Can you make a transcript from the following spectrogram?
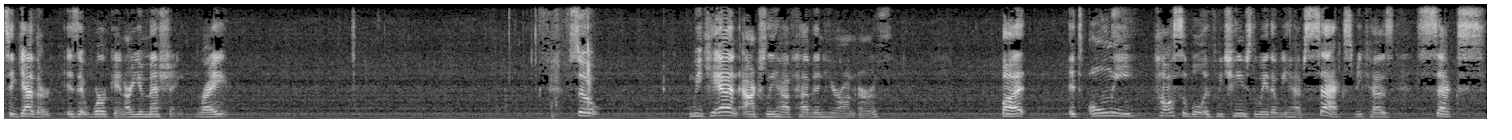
together? Is it working? Are you meshing, right? So we can actually have heaven here on earth, but it's only possible if we change the way that we have sex because sex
